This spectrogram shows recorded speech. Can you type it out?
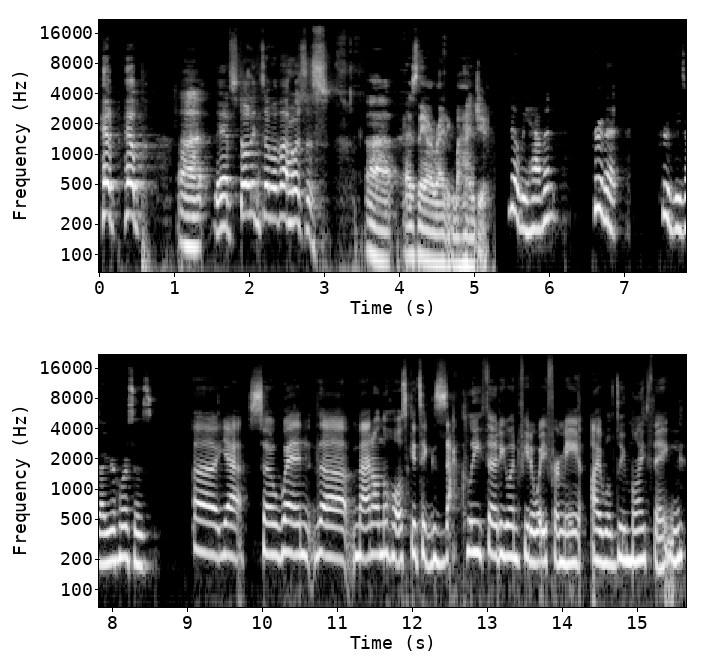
Help! Help! Uh, they have stolen some of our horses!" Uh, as they are riding behind you. No, we haven't. Prove it. Prove these are your horses. Uh, yeah. So when the man on the horse gets exactly 31 feet away from me, I will do my thing.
